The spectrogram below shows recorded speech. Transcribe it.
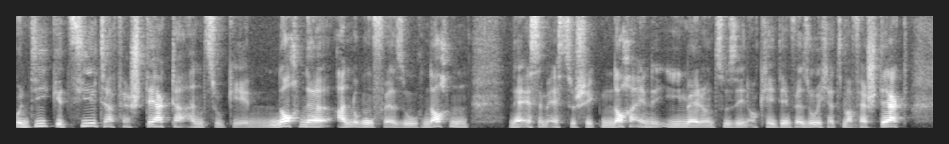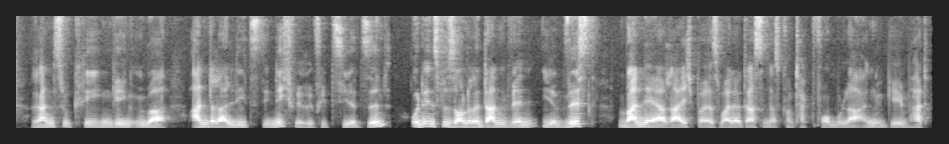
und die gezielter, verstärkter anzugehen. Noch eine Anrufversuch, noch eine SMS zu schicken, noch eine E-Mail und zu sehen, okay, den versuche ich jetzt mal verstärkt ranzukriegen gegenüber anderer Leads, die nicht verifiziert sind. Und insbesondere dann, wenn ihr wisst, wann er erreichbar ist, weil er das in das Kontaktformular angegeben hat,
